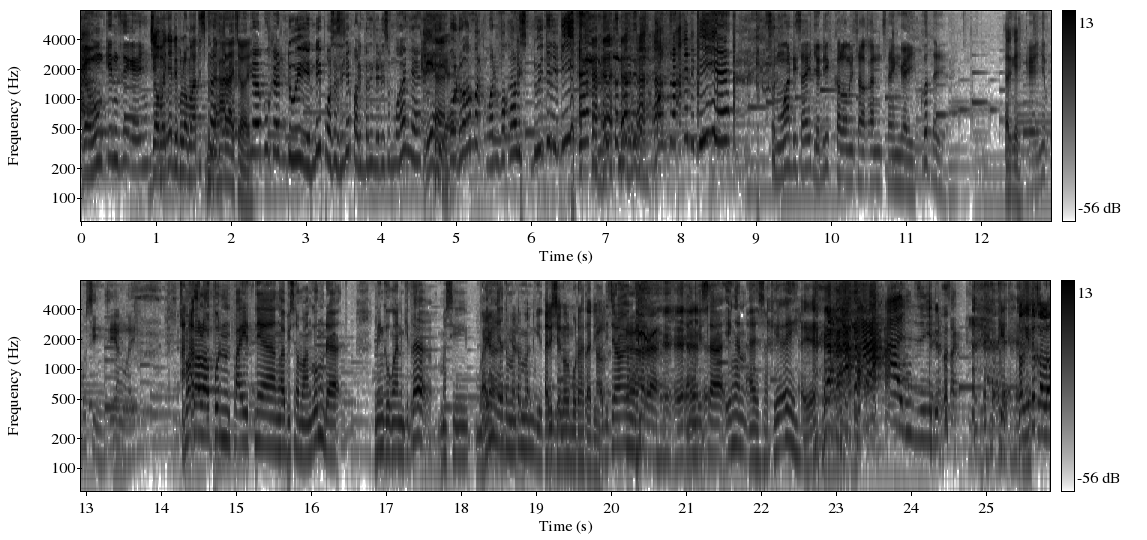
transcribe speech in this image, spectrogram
Nggak mungkin sih kayaknya. Jawabannya diplomatis bendahara, coy. Enggak bukan Dwi ini posisinya paling penting dari semuanya. Iya. Bodoh amat, one vokalis. Duitnya di dia. Kontraknya di dia. Semua di saya. Jadi kalau misalkan saya nggak ikut aja, Oke. kayaknya pusing sih yang lain. Cuma kalaupun pahitnya nggak bisa manggung, da, lingkungan kita masih banyak ya teman-teman gitu. Adisional murah tadi. Adisional yang murah yang bisa ingat eh sakit eh. Anjir. Oke, kalau gitu kalau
